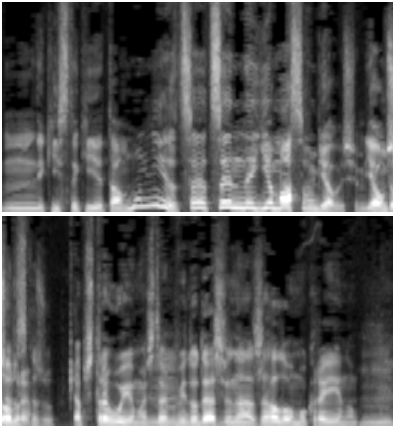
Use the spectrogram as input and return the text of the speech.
м, якісь такі там. Ну ні, це, це не є масовим явищем. Я вам ще Добре. раз скажу. Абстрагуємось так від Одеси Да. на загалом Україну. Мгм.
